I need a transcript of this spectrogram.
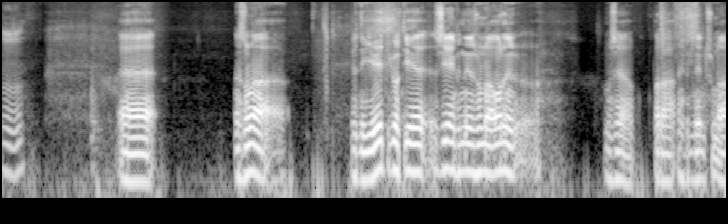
Mm. uh, En svona ég veit, ekki, ég veit ekki hvort ég sé einhvern veginn svona orðin segja, bara einhvern veginn svona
